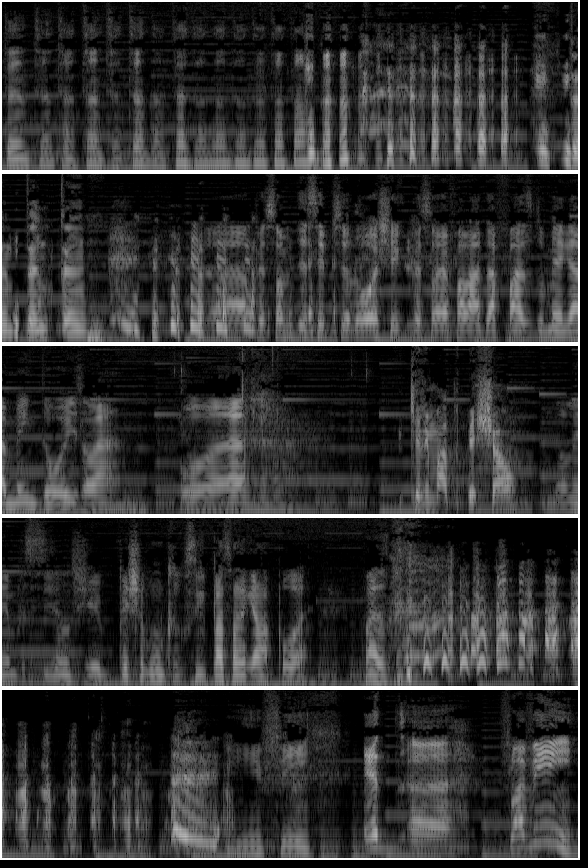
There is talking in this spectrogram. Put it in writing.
Tan, tan, tan, tan, tan, tan, tan, tan, tan, tan, tan, tan, tan. tan, tan, tan. Ah, o pessoal me decepcionou. Achei que o pessoal ia falar da fase do Mega Man 2 lá. Pô, ah, Que ele mata o peixão? não lembro se eu o peixe nunca consegui passar daquela porra. Mas... Enfim. Ed, ah, Flavim!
